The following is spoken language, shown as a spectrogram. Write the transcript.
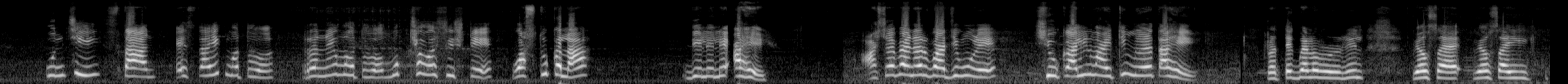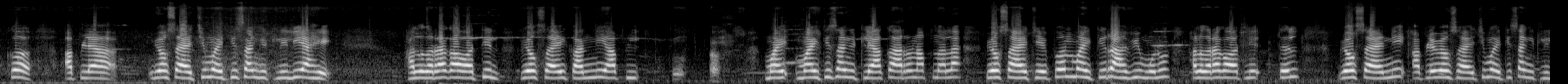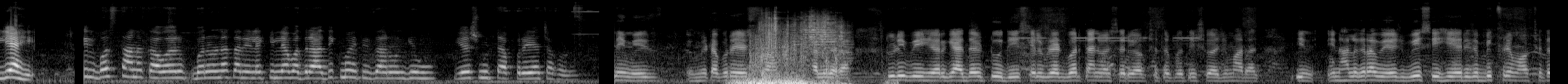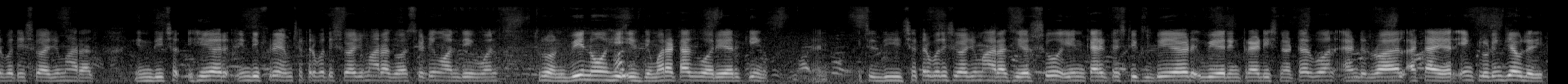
उंची स्थान ऐस्ताहिक महत्त्व रणय महत्त्व मुख्य वैशिष्ट्ये वास्तुकला दिलेले आहे अशा बॅनरबाजीमुळे शिवकालीन माहिती मिळत आहे प्रत्येक बॅनरवरील व्यवसाय व्यावसायिक आपल्या व्यवसायाची माहिती सांगितलेली आहे हलगरा गावातील व्यावसायिकांनी आपली माहि माहिती सांगितली कारण आपणाला व्यवसायाची पण माहिती राहावी म्हणून हलगरा गावातील व्यवसायांनी आपल्या व्यवसायाची माहिती सांगितलेली आहे बस स्थानकावर बनवण्यात आलेल्या किल्ल्याबद्दल अधिक माहिती जाणून घेऊ यश मिठापुरे याच्याकडून Mithapure Yash Halgara Today we here gathered to the celebrate birth anniversary of Chhatrapati Shivaji Maharaj. In Halgara village, we see here is a big frame of Chhatrapati Shivaji Maharaj. Here in the frame, Chhatrapati Shivaji Maharaj was sitting on the one throne. We know he is the Marathas warrior king. And the Chhatrapati Shivaji Maharaj here show in characteristics beard, wearing traditional turban and royal attire including jewellery.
